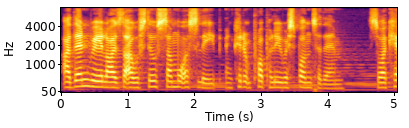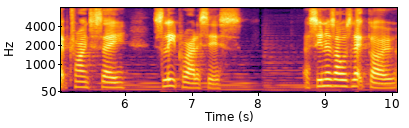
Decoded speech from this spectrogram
I then realised that I was still somewhat asleep and couldn't properly respond to them, so I kept trying to say, Sleep paralysis. As soon as I was let go,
